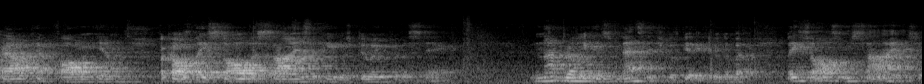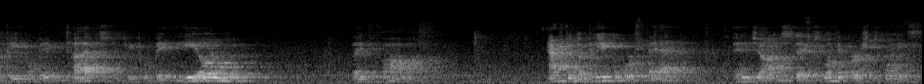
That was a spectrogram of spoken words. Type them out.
crowd kept following him because they saw the signs that he was doing for the sick. Not really his message was getting to them, but they saw some signs of people being touched, of people being healed, they'd follow. After the people were fed in John 6, look at verse 26.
